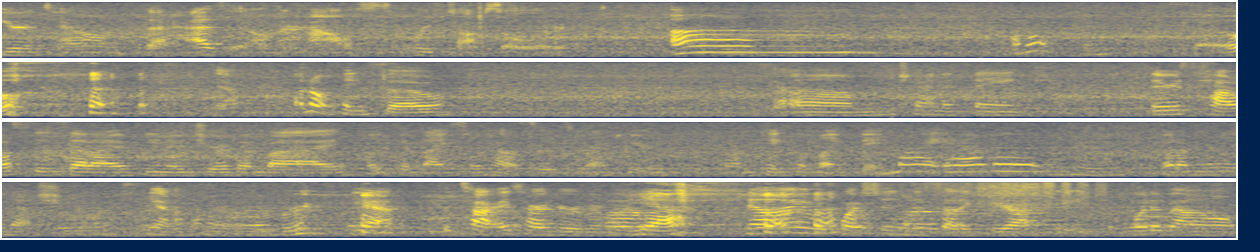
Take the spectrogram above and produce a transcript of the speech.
here in town that has it on their house, rooftop solar? Um, I don't Yeah. I don't think so. So, Um, I'm trying to think. There's houses that I've, you know, driven by, like the nicer houses around here. I'm thinking like they might have it, mhm. but I'm really not sure. Yeah. I don't remember. Yeah, it's hard. It's hard to remember. Yeah. Now I have a question, just out of curiosity. What about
